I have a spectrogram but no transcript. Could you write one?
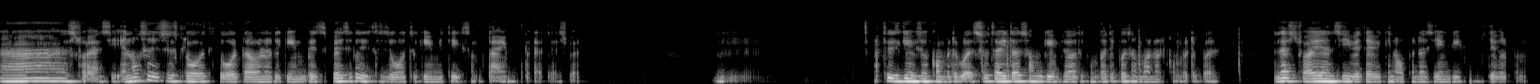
uh, let's try and see and also it's just slow slow download the game but basically it's slow the game it takes some time for that as well mm. these games are compatible so either some games are compatible some are not compatible let's try and see whether we can open the same game development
